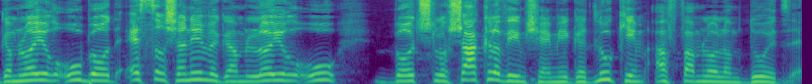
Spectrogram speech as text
גם לא יראו בעוד עשר שנים וגם לא יראו בעוד שלושה כלבים שהם יגדלו, כי הם אף פעם לא למדו את זה.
